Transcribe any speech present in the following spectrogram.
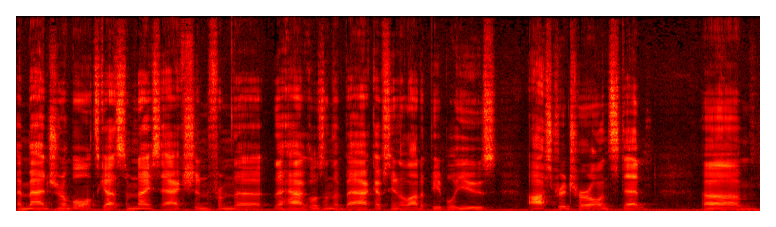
imaginable. It's got some nice action from the, the hackles in the back. I've seen a lot of people use ostrich herl instead. Um,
